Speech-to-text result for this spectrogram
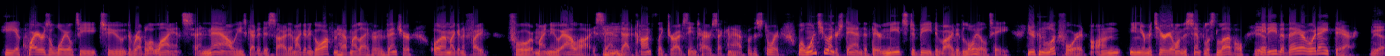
he acquires a loyalty to the Rebel Alliance. And now he's got to decide, am I going to go off and have my life of adventure or am I going to fight for my new allies. And hmm. that conflict drives the entire second half of the story. Well, once you understand that there needs to be divided loyalty, you can look for it on, in your material on the simplest level. Yeah. It either there or it ain't there. Yeah.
